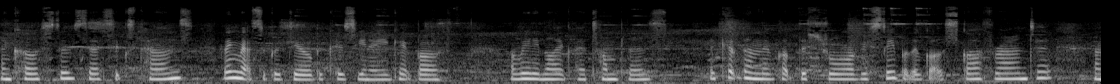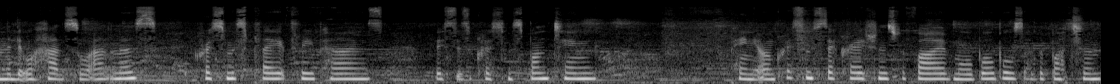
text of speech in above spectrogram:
and coasters. They're six pounds. I think that's a good deal because you know you get both. I really like their tumblers. Look at them. They've got the straw obviously, but they've got a scarf around it and the little hats or antlers. Christmas plate, three pounds. This is a Christmas bunting. Paint your own Christmas decorations for five. More baubles at the bottom,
